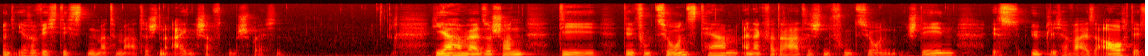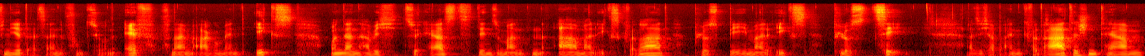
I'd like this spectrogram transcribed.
und ihre wichtigsten mathematischen Eigenschaften besprechen. Hier haben wir also schon die, den Funktionsterm einer quadratischen Funktion stehen, ist üblicherweise auch definiert als eine Funktion f von einem Argument x und dann habe ich zuerst den Summanden a mal x plus b mal x plus c. Also ich habe einen quadratischen Term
